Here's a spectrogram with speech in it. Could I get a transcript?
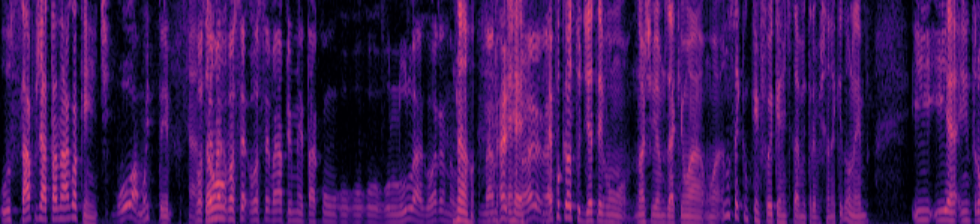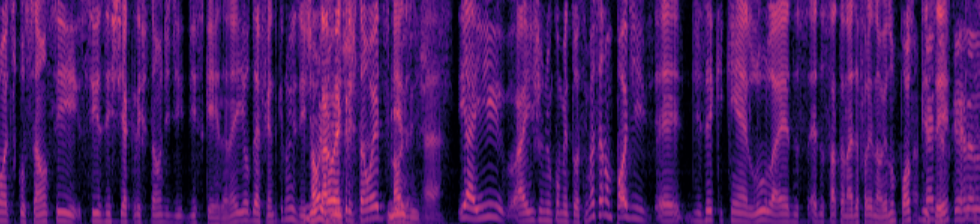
o sapo já tá na água quente. Boa, há muito tempo. Você, Então- vai, você, você vai apimentar com o, o- o- Lula agora no, Não. na, na É, história, né? é porque outro dia teve um. Nós tivemos aqui uma. uma- eu não sei com quem foi que a gente estava entrevistando aqui, não lembro. E, e, eh, entrou uma discussão se, se existia cristão de, de, de esquerda, né? E eu defendo que não existe. Não o cara ou é existe. cristão ou é de Não esquerda. existe. É. E aí, aí Juninho comentou assim: Mas você não pode eh, dizer que quem é Lula é do, é do Satanás. Eu falei: Não, eu não posso Quem é de dizer. esquerda é do é,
